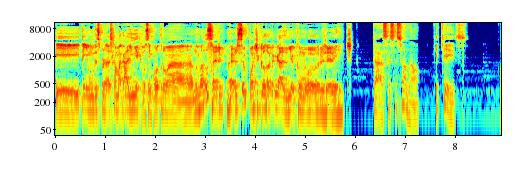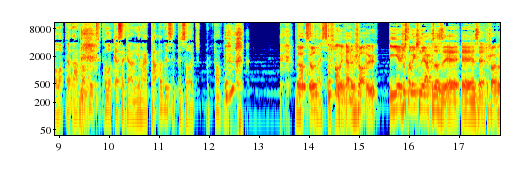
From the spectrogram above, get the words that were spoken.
E tem um desses personagens que é uma galinha que você encontra numa, numa side quest, você pode colocar a galinha como gerente. Cara, sensacional. O que, que é isso? Coloca, anota aí que você colocar essa galinha na capa desse episódio, por favor. Nossa, eu eu tô falando, cara, jo- e é justamente no Yakuza Ze- é, é Zero, jogo,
